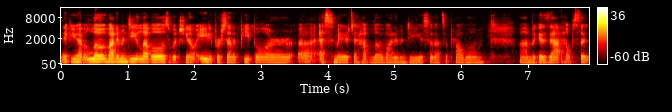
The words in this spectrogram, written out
If you have low vitamin D levels, which you know 80% of people are uh, estimated to have low vitamin D, so that's a problem um, because that helps the,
